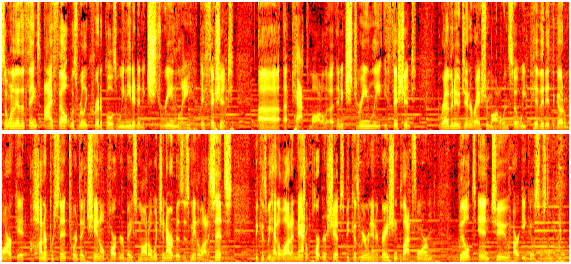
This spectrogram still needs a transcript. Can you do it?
So, one of the other things I felt was really critical is we needed an extremely efficient uh, CAC model, an extremely efficient revenue generation model. And so we pivoted the go to market 100% towards a channel partner based model, which in our business made a lot of sense because we had a lot of natural partnerships because we were an integration platform built into our ecosystem.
